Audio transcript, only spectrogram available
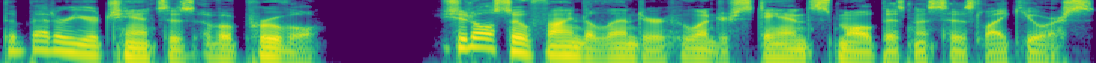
the better your chances of approval. You should also find a lender who understands small businesses like yours.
